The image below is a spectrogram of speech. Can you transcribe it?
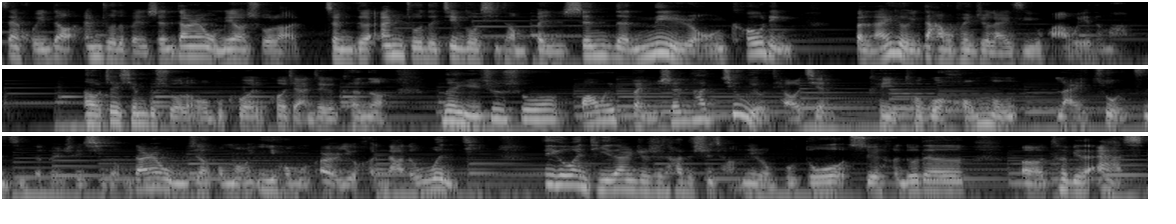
再回到安卓的本身。当然，我们要说了，整个安卓的建构系统本身的内容 coding 本来有一大部分就来自于华为的嘛。哦，这先不说了，我不扩扩展这个坑了。那也就是说，华为本身它就有条件可以透过鸿蒙来做自己的本身系统。当然，我们知道鸿蒙一、鸿蒙二有很大的问题。第一个问题当然就是它的市场内容不多，所以很多的呃特别的 apps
